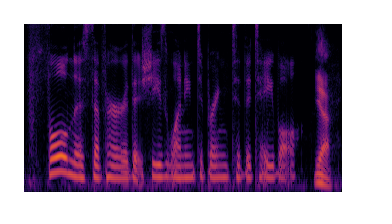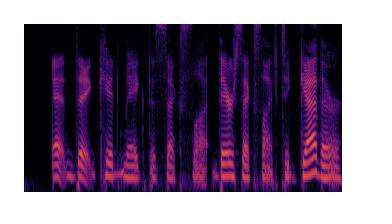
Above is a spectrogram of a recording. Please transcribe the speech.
fullness of her that she's wanting to bring to the table. yeah, eh, that could make the sex life, their sex life together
